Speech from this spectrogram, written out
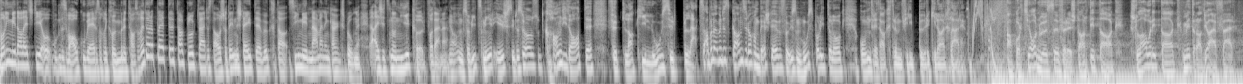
Als ich mich da letzte um das Wahlkuvert so ein bisschen gekümmert habe, so ein bisschen durchgeblättert habe, geschaut, wer das da schon drin steht, äh, wirklich, da sind mir Namen entgegengesprungen. Hast du jetzt noch nie gehört von denen? Ja, und soweit es mir ist, sind das so die Kandidaten für die Lucky Loser Plätze. Aber lassen wir das Ganze doch am besten von unserem Hauspolitolog und Redakteur Philipp Bürgi erklären. Eine Portion Wissen für einen starken Tag. Schlauere Tag mit Radio FR.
